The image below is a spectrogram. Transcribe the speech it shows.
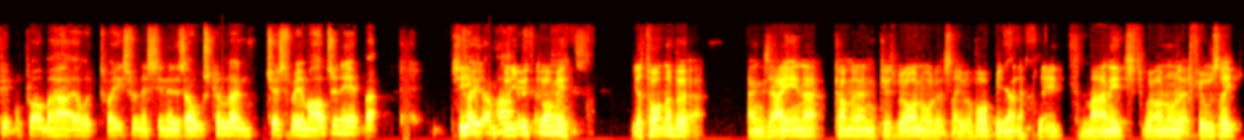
people probably had to look twice when they seen the results coming in just for margin it, but See, right, for you, Tommy, you're talking about anxiety and that coming in because we all know what it's like. We've all been Yeah. played, managed. We all know what it feels like.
